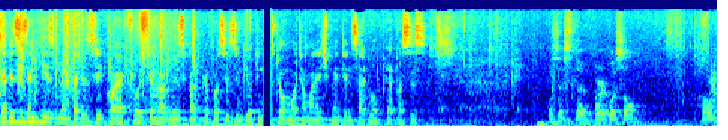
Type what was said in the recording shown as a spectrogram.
Yeah, this is an easement that is required for general municipal purposes, including stormwater management and sidewalk purposes. Is this the Burt Whistle home?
